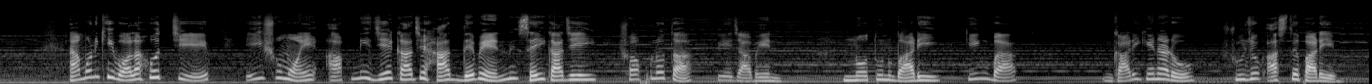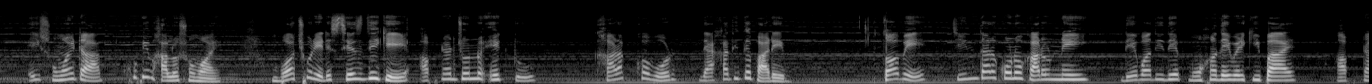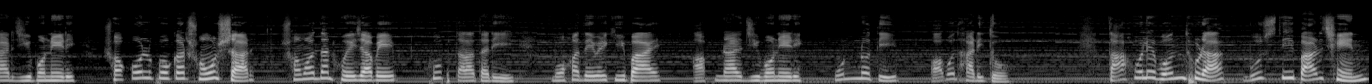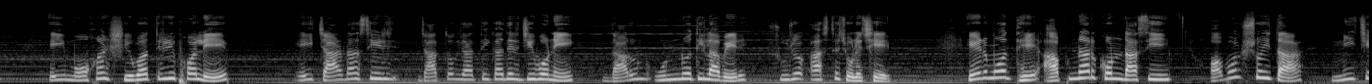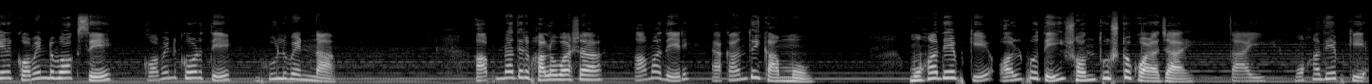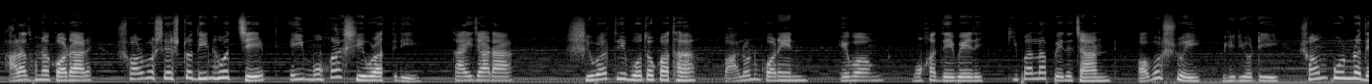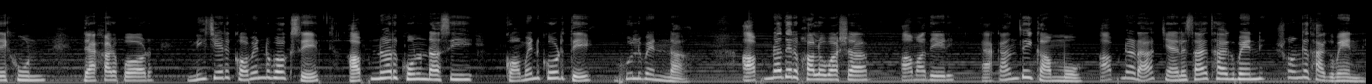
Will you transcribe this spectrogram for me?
এমনকি বলা হচ্ছে, এই সময়ে আপনি যে কাজে হাত দেবেন, সেই কাজেই সফলতা পেয়ে যাবেন। নতুন বাড়ি কিংবা গাড়ি কেনারও সুযোগ আসতে পারে। এই সময়টা খুবই ভালো সময়। বছরের শেষ দিকে আপনার জন্য একটু খারাপ খবর দেখা দিতে পারে। তবে চিন্তার কোনো কারণ নেই। দেবাদিদেব মহাদেবের কৃপায় আপনার জীবনের সকল প্রকার সমস্যার সমাধান হয়ে যাবে খুব তাড়াতাড়ি। মহাদেবের কৃপায় আপনার জীবনের উন্নতি অবধারিত। তাহলে বন্ধুরা, বুঝতেই পারছেন, এই মহাশিবরাত্রির ফলে এই চার রাশির জাতক জাতিকাদের জীবনে দারুণ উন্নতি লাভের সুযোগ আসতে চলেছে। এর মধ্যে আপনার কোন রাশি? অবশ্যই তা নিচের কমেন্ট বক্সে কমেন্ট করতে ভুলবেন না। আপনাদের ভালোবাসা আমাদের একান্তই কাম্য। মহাদেবকে অল্পতেই সন্তুষ্ট করা যায়। তাই মহাদেবকে আরাধনা করার সর্বশ্রেষ্ঠ দিন হচ্ছে এই মহাশিবরাত্রি। তাই যারা শিবরাত্রি ব্রত কথা পালন করেন এবং মহাদেবের কৃপালা পেতে চান অবশ্যই ভিডিওটি সম্পূর্ণ দেখুন। দেখার পর নিচের কমেন্ট বক্সে আপনার কোন রাশি কমেন্ট করতে ভুলবেন না। আপনাদের ভালোবাসা, আমাদের একান্তই কাম্য। আপনারা চ্যানেল সাথে থাকবেন, সঙ্গে থাকবেন।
